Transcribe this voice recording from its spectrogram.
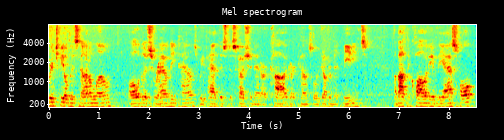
Ridgefield is not alone. All of the surrounding towns, we've had this discussion at our COG, our Council of Government meetings, about the quality of the asphalt.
